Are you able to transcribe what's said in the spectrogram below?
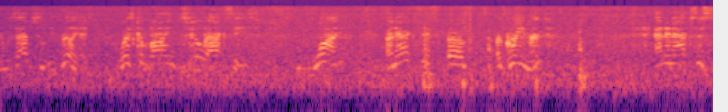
it was absolutely brilliant, was combine two axes. One, an axis of agreement, and an axis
